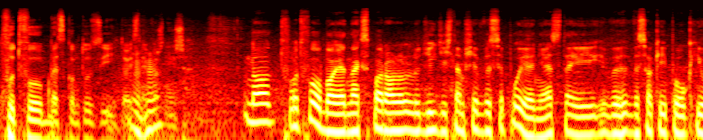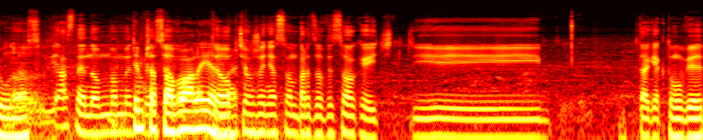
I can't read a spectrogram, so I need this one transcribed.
tfu, tfu, bez kontuzji, to jest Mhm. najważniejsze. No tfu, tfu, bo jednak sporo ludzi gdzieś tam się wysypuje, nie? Z tej wy, wysokiej półki u nas. No, jasne, no mamy Tymczasowo, te, ale te jednak. obciążenia są bardzo wysokie i, i tak jak to mówię,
